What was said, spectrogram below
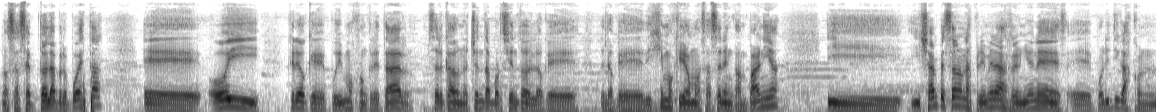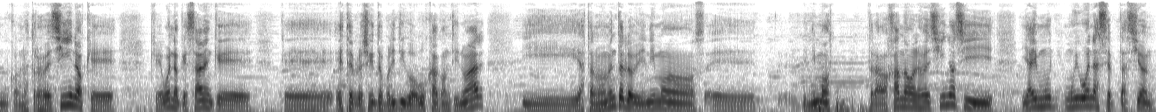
nos aceptó la propuesta. Eh, hoy creo que pudimos concretar cerca de un 80% de lo, que, de lo que dijimos que íbamos a hacer en campaña. Y, ya empezaron las primeras reuniones eh, políticas con, nuestros vecinos que, bueno, que saben que, que este proyecto político busca continuar y hasta el momento lo vinimos, eh, vinimos trabajando con los vecinos y, hay muy, buena aceptación.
